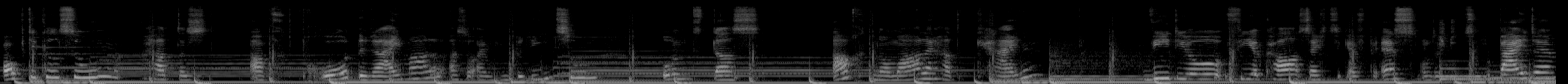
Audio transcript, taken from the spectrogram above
Optical Zoom hat das 8 Pro dreimal, also ein Hybrid-Zoom. Und das 8 normale hat keinen. Video 4K 60 FPS unterstützen die beide.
